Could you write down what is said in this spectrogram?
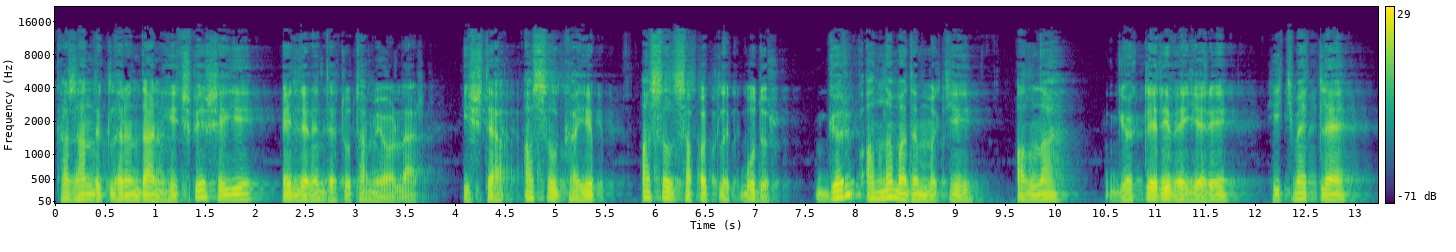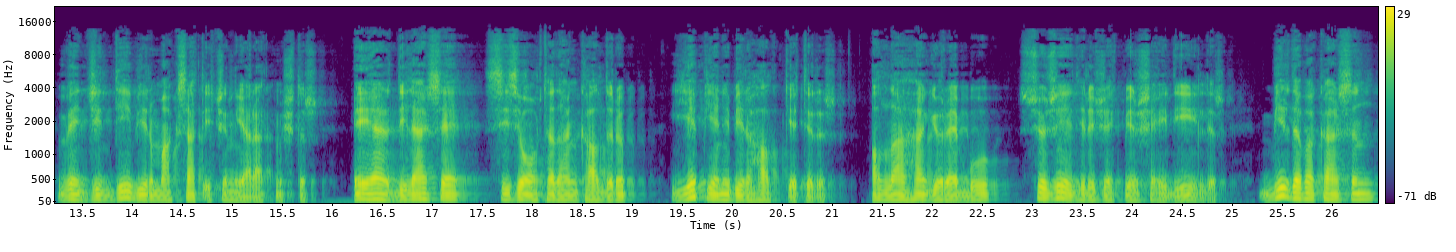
Kazandıklarından hiçbir şeyi ellerinde tutamıyorlar. İşte asıl kayıp, asıl sapıklık budur. Görüp anlamadın mı ki Allah gökleri ve yeri hikmetle ve ciddi bir maksat için yaratmıştır. Eğer dilerse sizi ortadan kaldırıp yepyeni bir halk getirir. Allah'a göre bu sözü edilecek bir şey değildir. Bir de bakarsın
